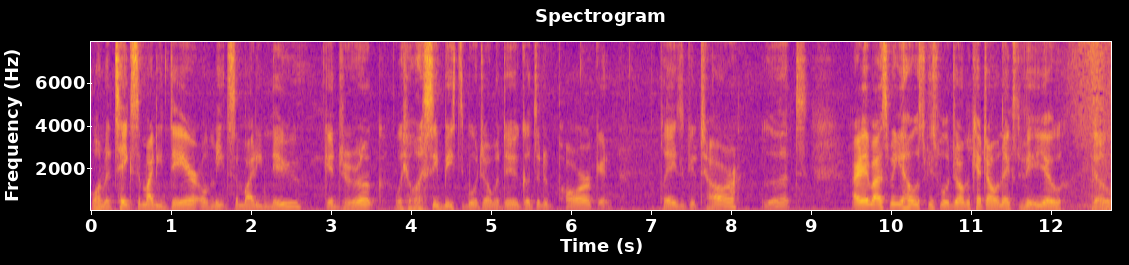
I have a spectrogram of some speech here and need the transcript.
Want him to take somebody there or meet somebody new. get drunk. What you want to see Beastie Boy Drumma do? Go to the park and play his guitar? What? Alright, everybody, it's been your host, Boy Drumma. Catch y'all next video. Go.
